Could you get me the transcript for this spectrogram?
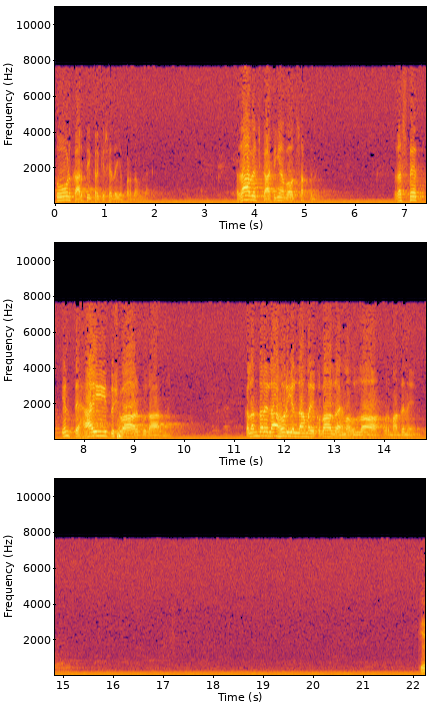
توڑ کر تکر کسی کا یہ پڑھتا ہوں راہ کاٹیاں بہت سخت نے رستے انتہائی دشوار گزار نے کلندر لاہوری علامہ اقبال رحمہ اللہ فرماند نے کہ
